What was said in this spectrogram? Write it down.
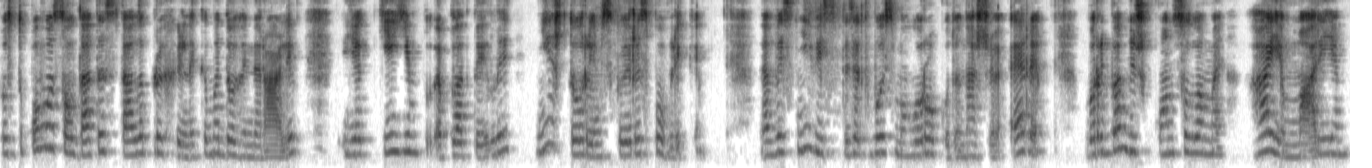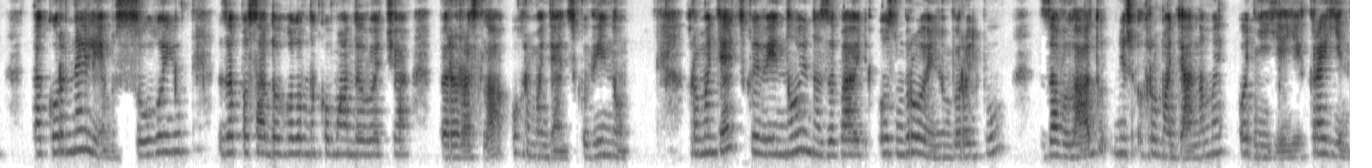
Поступово солдати стали прихильниками до генералів, які їм платили, ніж до Римської республіки. Навесні 88 року до нашої ери боротьба між консулами Гаєм Марієм та Корнелієм Сулою за посаду головнокомандувача переросла у громадянську війну. Громадянською війною називають озброєну боротьбу за владу між громадянами однієї країни.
